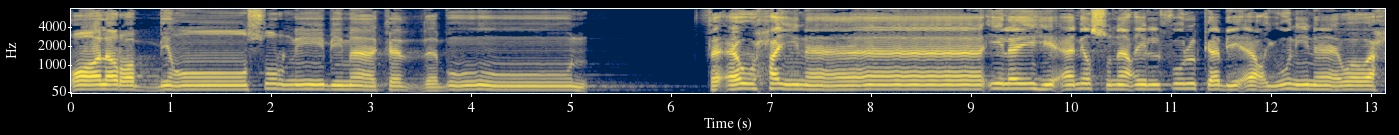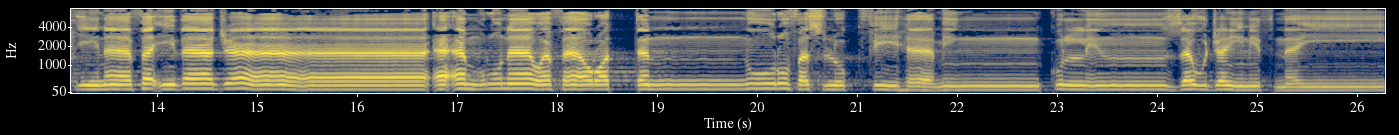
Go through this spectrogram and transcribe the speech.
قال رب انصرني بما كذبون. فأوحينا إليه أن اصنع الفلك بأعيننا ووحينا فإذا جاء أمرنا وفارت النور فاسلك فيها من كل زوجين اثنين.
